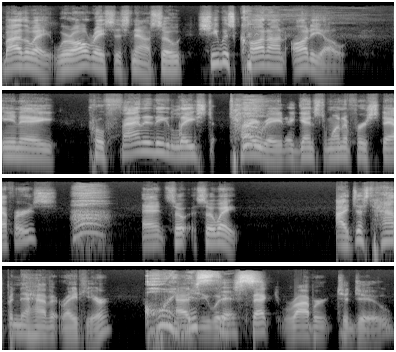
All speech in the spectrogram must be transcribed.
by the way, we're all racist now. So she was caught on audio in a profanity laced tirade against one of her staffers. and so, so wait, I just happen to have it right here. Oh, I as you would this. expect Robert to do.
